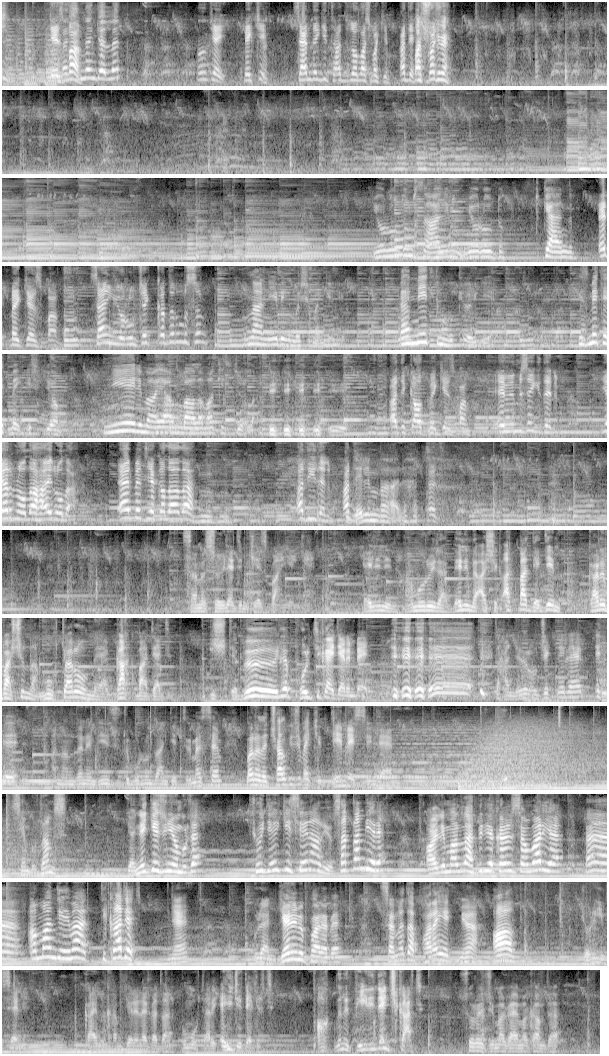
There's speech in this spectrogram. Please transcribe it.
Kezban. Peşinden gel lan. Şey bekçi sen de git hadi dolaş bakayım. Hadi Baş koş. üstüne. Yoruldum Salim yoruldum. Tükendim. Etme Kezban. Sen yorulacak kadın mısın? Bunlar niye benim başıma geliyor? Ben ne ettim bu köylüye? Hizmet etmek istiyorum. Niye elimi ayağımı bağlamak istiyorlar? Hadi kalk be Kezban. Evimize gidelim. Yarın ola hayrola. Elbet yakalayala. Hadi gidelim. Hadi. Gidelim bari hadi. Hadi. Sana söyledim Kezban yenge. Elinin hamuruyla benimle aşık atma dedim. Karı başınla muhtar olmaya kalkma dedim. İşte böyle politika ederim ben. Daha neler olacak neler. Anamdan emdiğin sütü burnundan getirmezsem bana da çalgıcı Bekir demesinler. Sen burada mısın? Ya ne geziniyorsun burada? Köyde herkes seni arıyor. Saklan bir yere. Alim Allah bir yakalanırsan var ya. Ha, aman diyeyim ha. Dikkat et. Ne? Ulan gene mi para be? Sana da para yetmiyor ha. Al. Göreyim seni. Kaymakam gelene kadar bu muhtarı iyice delirt. Aklını fiilinden çıkart. Soracıma kaymakam da.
